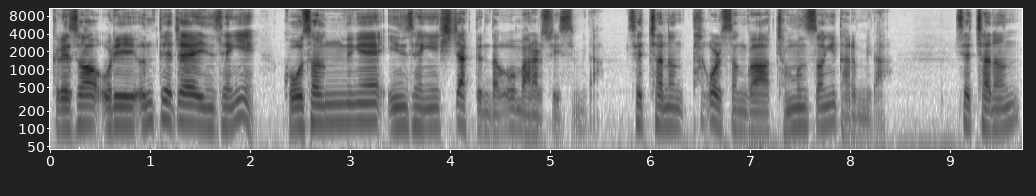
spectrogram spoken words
그래서 우리 은퇴자의 인생이 고성능의 인생이 시작된다고 말할 수 있습니다. 새 차는 탁월성과 전문성이 다릅니다. 새 차는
